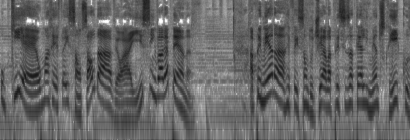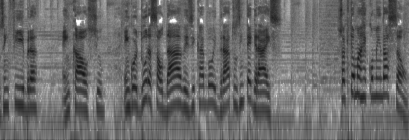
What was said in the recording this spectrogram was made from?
o que é uma refeição saudável. Aí sim vale a pena. A primeira refeição do dia ela precisa ter alimentos ricos em fibra, em cálcio, em gorduras saudáveis e carboidratos integrais. Só que tem uma recomendação,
